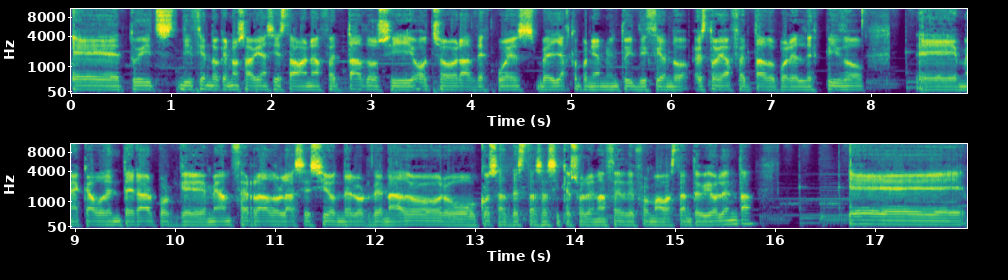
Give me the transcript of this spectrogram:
eh, tweets diciendo que no sabían si estaban afectados y ocho horas después veías que ponían un tweet diciendo estoy afectado por el despido, eh, me acabo de enterar porque me han cerrado la sesión del ordenador o cosas de estas así que suelen hacer de forma bastante violenta. Eh,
